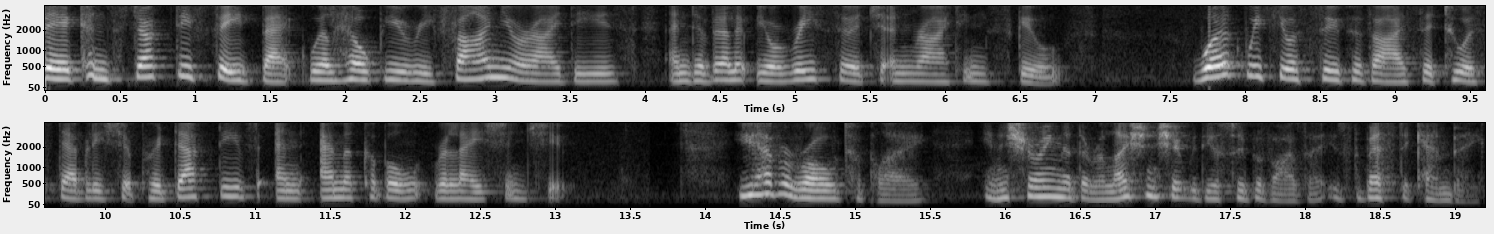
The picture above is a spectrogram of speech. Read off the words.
Their constructive feedback will help you refine your ideas and develop your research and writing skills. Work with your supervisor to establish a productive and amicable relationship. You have a role to play in ensuring that the relationship with your supervisor is the best it can be.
